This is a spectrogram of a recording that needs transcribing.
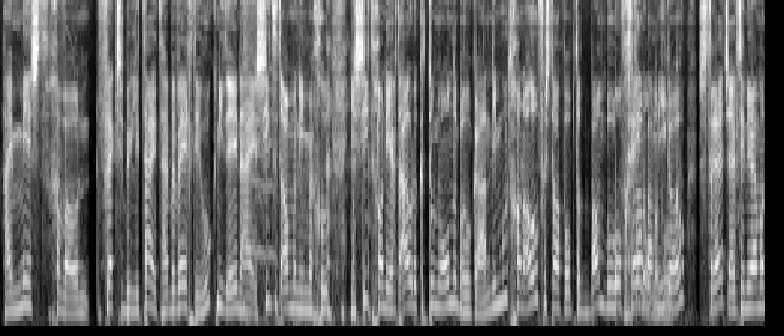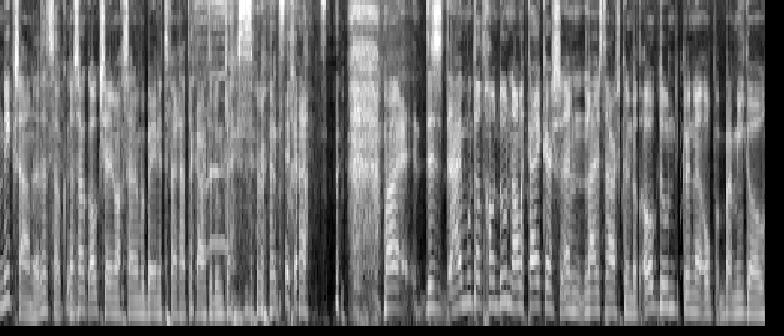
hij mist gewoon flexibiliteit. Hij beweegt die hoek niet in. Hij ziet het allemaal niet meer goed. Je ziet gewoon, die heeft oude katoenen onderbroek aan. Die moet gewoon overstappen op dat bamboe Of geen van Bamigo. Stretch heeft hij nu helemaal niks aan. Ja, dat zou. Dan zou ik ook zenuwachtig zijn om mijn benen te ver uit elkaar te doen tijdens de wedstrijd. Maar dus hij moet dat gewoon doen. Alle kijkers en luisteraars kunnen dat ook doen. Die kunnen op Bamigo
